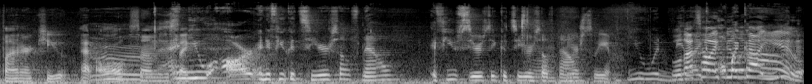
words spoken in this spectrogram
fun or cute at all. So I'm mm, just and like, you are. And if you could see yourself now, if you seriously could see yourself now, you're sweet. You would. Well, be that's like, how I "Oh feel my about God." you.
